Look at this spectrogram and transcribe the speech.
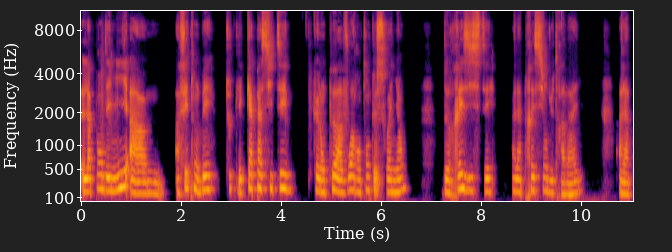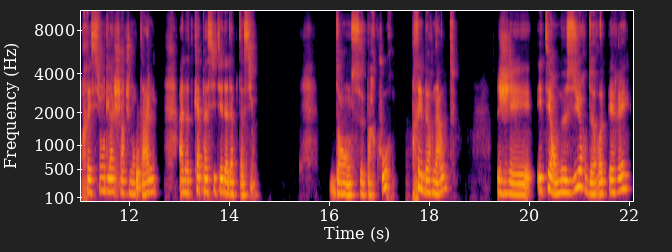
la pandémie a, a fait tomber toutes les capacités que l'on peut avoir en tant que soignant de résister à la pression du travail, à la pression de la charge mentale, à notre capacité d'adaptation. Dans ce parcours pré-burnout, j'ai été en mesure de repérer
